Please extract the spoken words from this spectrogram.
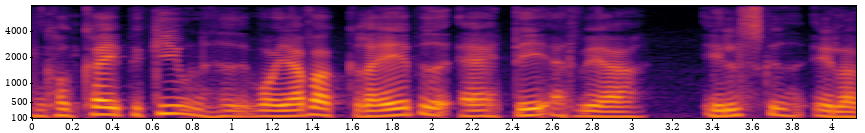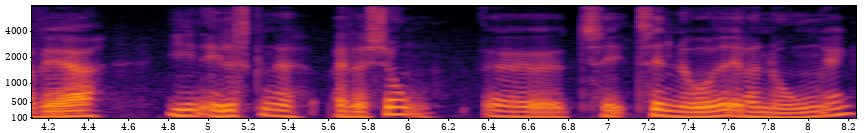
en konkret begivenhed, hvor jeg var grebet af det at være elsket, eller være i en elskende relation øh, til, til noget eller nogen. Ikke?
